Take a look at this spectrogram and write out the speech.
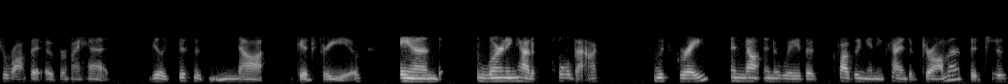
drop it over my head, be like, this is not good for you. And learning how to pull back with grace and not in a way that's causing any kind of drama, but just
